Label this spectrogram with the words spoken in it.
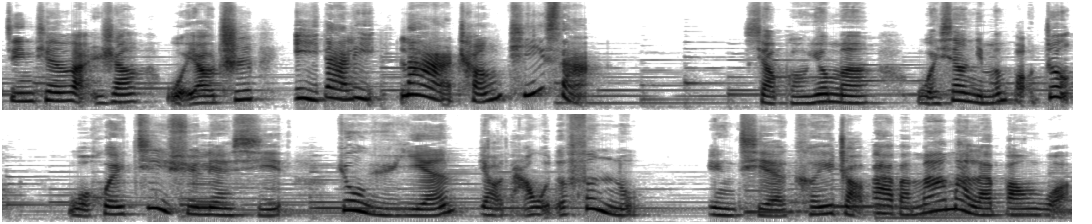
今天晚上我要吃意大利腊肠披萨。小朋友们，我向你们保证，我会继续练习用语言表达我的愤怒，并且可以找爸爸妈妈来帮我。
